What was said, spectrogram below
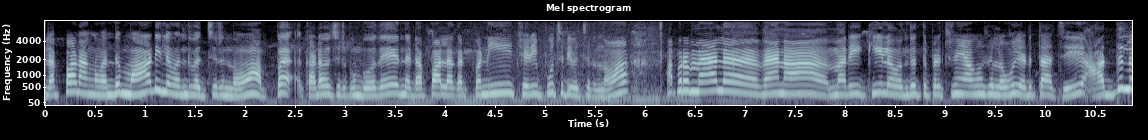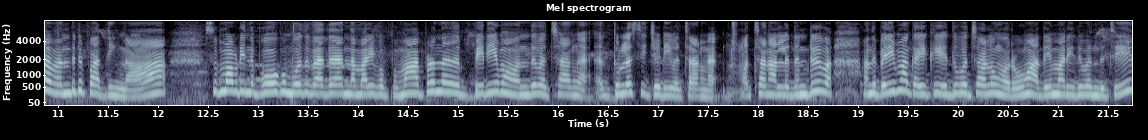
டப்பா நாங்கள் வந்து மாடியில் வந்து வச்சுருந்தோம். அப்போ கடை வச்சுருக்கும் போதே இந்த டப்பாவில் கட் பண்ணி செடி பூச்செடி வச்சுருந்தோம். அப்புறம் மேலே வேணாம் மாதிரி கீழே வந்து பிரச்சனையாகவும் சொல்லவும் எடுத்தாச்சு. அதில் வந்துட்டு பார்த்திங்கன்னா சும்மா அப்படி இந்த போகும்போது விதை அந்த மாதிரி வைப்போமா? அப்புறம் இந்த பெரியம்மா வந்து வச்சாங்க. துளசி செடி வச்சாங்க. வச்சா நல்லதுன்ட்டு வ- அந்த பெரியம்மா கைக்கு எது வச்சாலும் வரும். அதே மாதிரி இது வந்துச்சு.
